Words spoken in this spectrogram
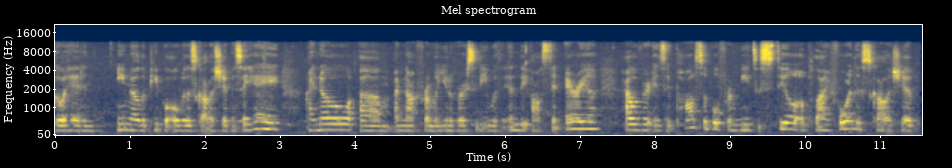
go ahead and email the people over the scholarship and say, hey, I know um, I'm not from a university within the Austin area. However, is it possible for me to still apply for this scholarship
